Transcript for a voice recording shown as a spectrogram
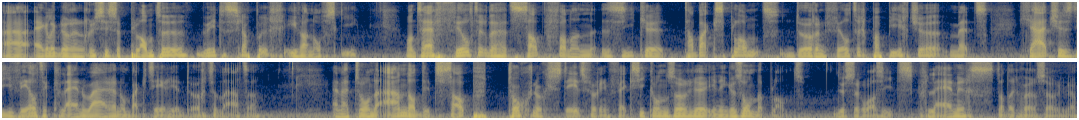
Uh, eigenlijk door een Russische plantenwetenschapper, Ivanovsky. Want hij filterde het sap van een zieke tabaksplant door een filterpapiertje met gaatjes die veel te klein waren om bacteriën door te laten. En hij toonde aan dat dit sap toch nog steeds voor infectie kon zorgen in een gezonde plant. Dus er was iets kleiners dat ervoor zorgde.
